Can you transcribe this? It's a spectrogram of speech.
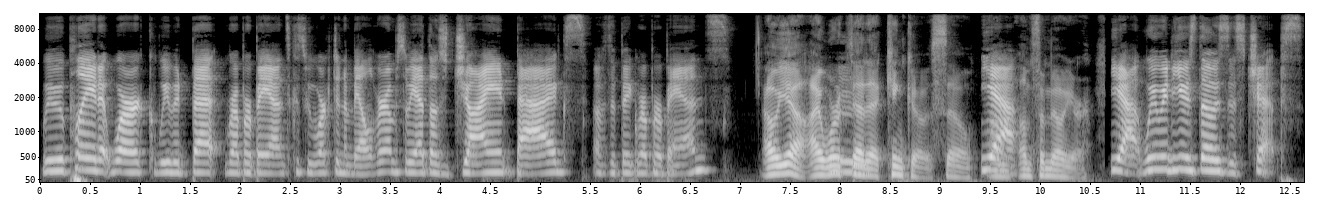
We would play it at work. We would bet rubber bands because we worked in a mailroom. So we had those giant bags of the big rubber bands. Oh yeah, I worked mm. at a Kinko's, so Yeah. I'm, I'm familiar. Yeah, we would use those as chips.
